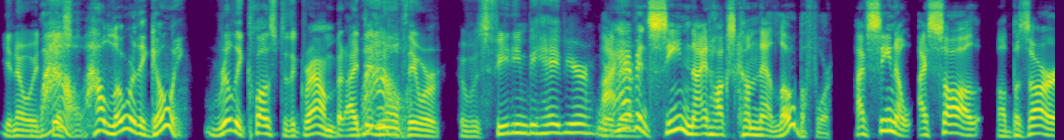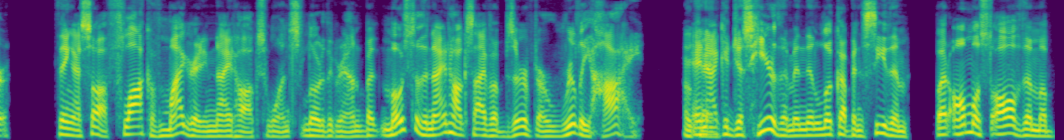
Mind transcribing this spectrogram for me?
You know, it just wow, how low are they going? really close to the ground. But I didn't know if they were. It was feeding behavior. I haven't seen nighthawks come that low before. I've seen a, I saw a bizarre thing. I saw a flock of migrating nighthawks once low to the ground, but most of the nighthawks I've observed are really high, Okay. and I could just hear them and then look up and see them. But almost all of them ab-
